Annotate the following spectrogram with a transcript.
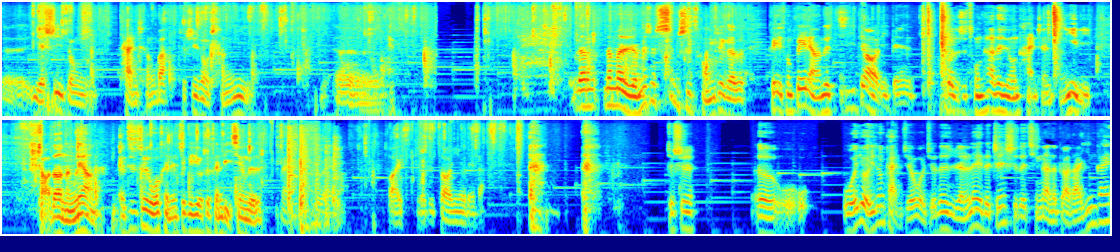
呃，也是一种坦诚吧，就是一种诚意。呃，那那么人们是是不是从这个可以从悲凉的基调里边，或者是从他的这种坦诚诚意里找到能量的？这这个我可能这个又是很理性的男性思维了，不好意思，我的噪音有点大。就是呃，我我我有一种感觉，我觉得人类的真实的情感的表达应该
